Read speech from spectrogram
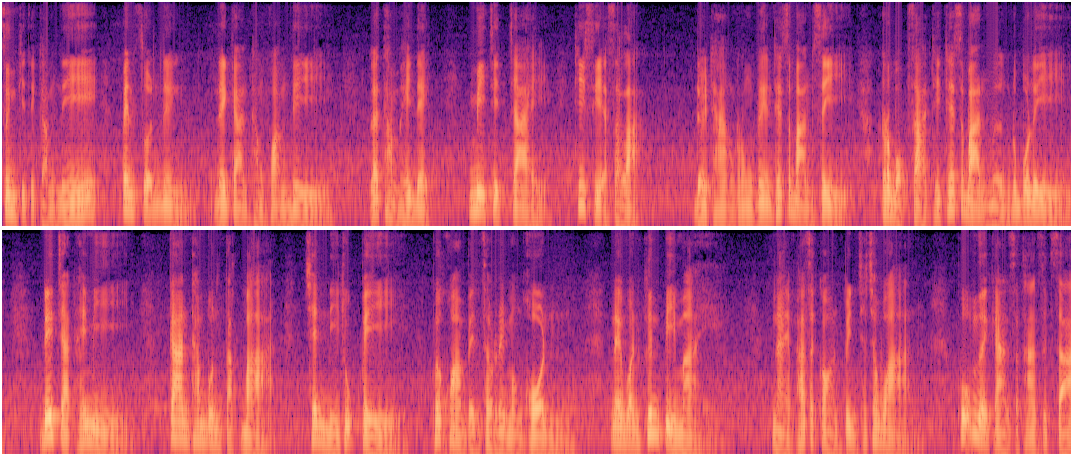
ซึ่งกิจกรรมนี้เป็นส่วนหนึ่งในการทำความดี และทำให้เด็กมีจิตใจที่เสียสละ โดยทางโรงเรียนเทศบาล 4 ระบบสาธิตเทศบาลเมืองลบบุรี ได้จัดให้มีการทำบุญตักบาตรเช่นนี้ทุกปี เพื่อความเป็นสิริมงคล ในวันขึ้นปีใหม่นายภาสกรปินชัชวาน ผู้อำนวยการสถานศึกษา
